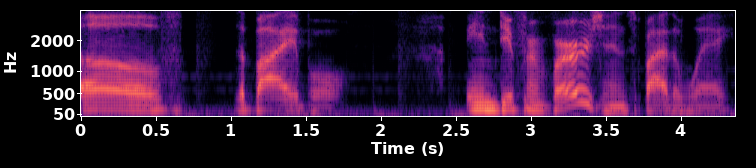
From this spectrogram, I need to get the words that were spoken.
of the Bible in different versions, by the way,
